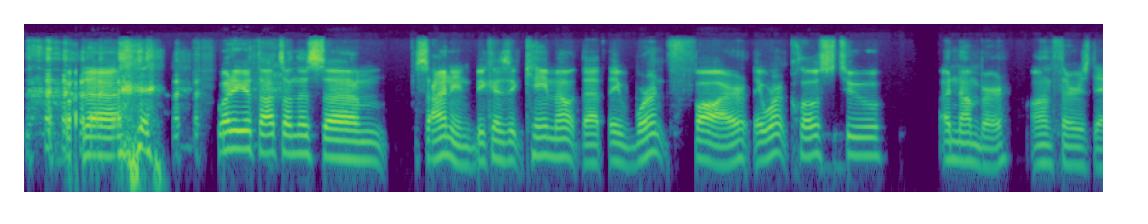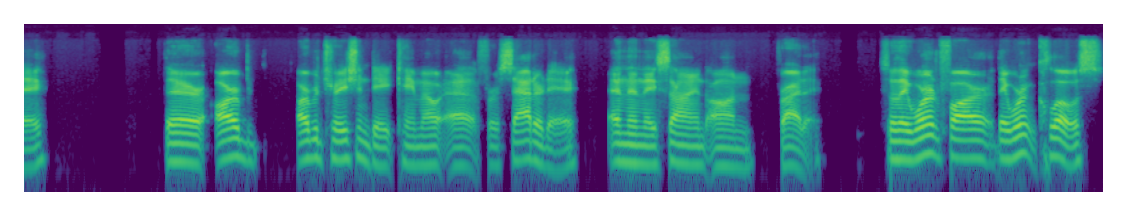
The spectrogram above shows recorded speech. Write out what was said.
But uh, what are your thoughts on this um signing? Because it came out that they weren't far, they weren't close to a number on Thursday. Their arb- arbitration date came out at for Saturday, and then they signed on Friday. So they weren't far, they weren't close.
